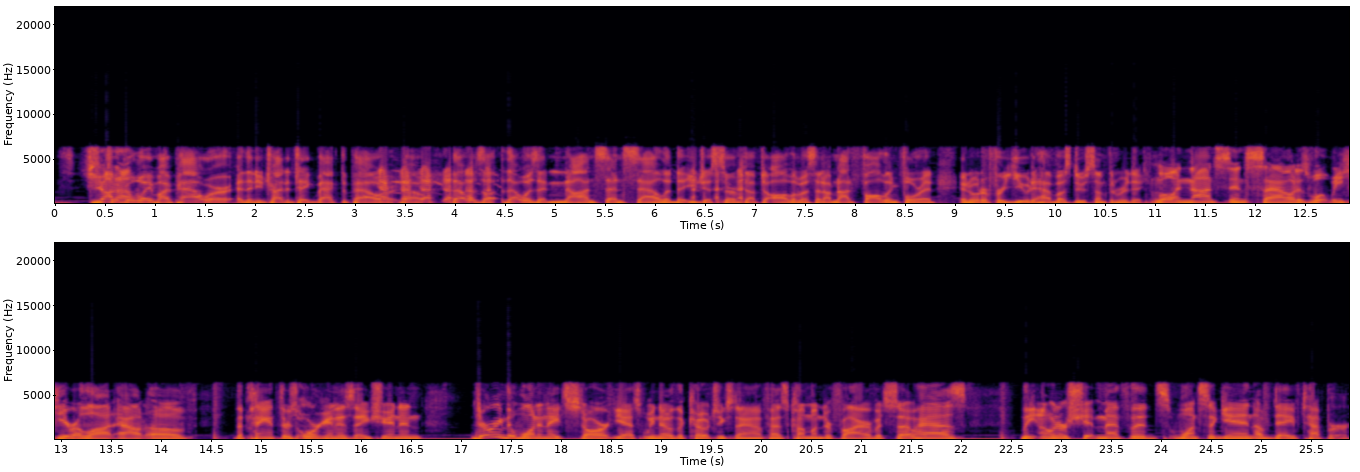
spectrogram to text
you took up. away my power and then you tried to take back the power. No. That was a that was a nonsense salad that you just served up to all of us and I'm not falling for it in order for you to have us do something ridiculous. Well, a nonsense salad is what we hear a lot out of the Panthers organization. And during the one and eight start, yes, we know the coaching staff has come under fire, but so has the ownership methods once again of Dave Tepper.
